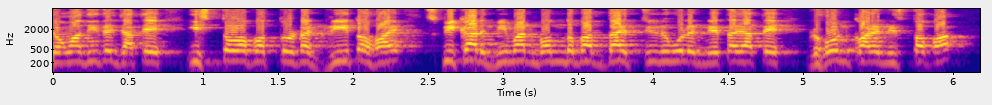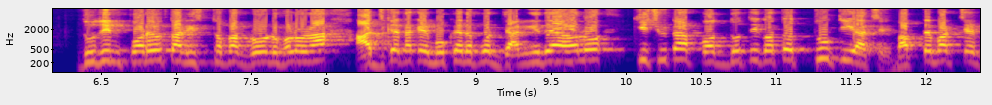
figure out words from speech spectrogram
জমা দিতে যাতে ইস্তফাপত্রটা গৃহীত হয়। স্পিকার বিমান বন্দ্যোপাধ্যায় তৃণমূলের নেতা যাতে গ্রহণ করেন ইস্তফা। দুদিন পরেও তার ইস্তফা গ্রহণ হলো না। আজকে তাকে মুখের উপর জানিয়ে দেওয়া হলো, কিছুটা পদ্ধতিগত ত্রুটি আছে, ভাবতে পারছেন?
